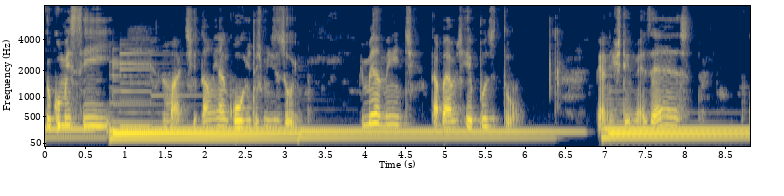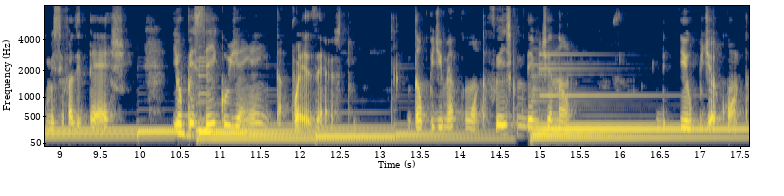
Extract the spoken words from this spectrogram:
Eu comecei no digital em agosto de 2018. Primeiramente, trabalhava de repositor alistei no exército, comecei a fazer teste. E eu pensei que eu já ia entrar pro exército. Então pedi minha conta. Foi eles que me demitiram, não. Eu pedi a conta.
